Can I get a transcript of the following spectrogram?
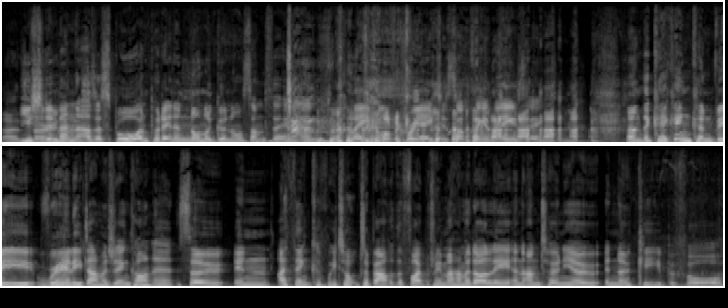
That's you should very invent nice. that as a sport and put it in a nonagon or something and claim you've created something amazing. and um, the kicking can be really damaging, can't it? So, in I think have we talked about the fight between Muhammad Ali and Antonio Inoki before?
